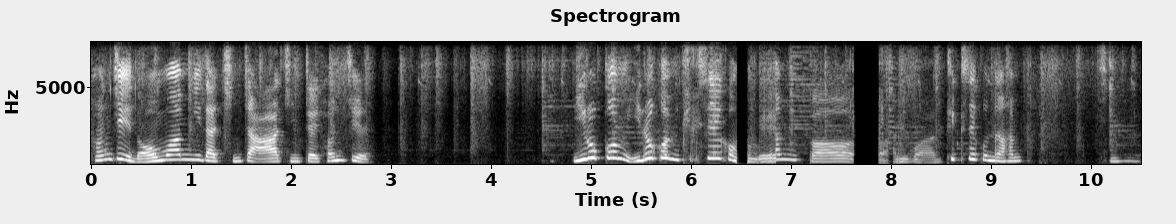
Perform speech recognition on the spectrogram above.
현질 너무합니다. 진짜. 아 진짜 현질. 이럴 거면 이럴 거면 픽세건 왜 합니까? 아니고 아, 픽세건은 한 진-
